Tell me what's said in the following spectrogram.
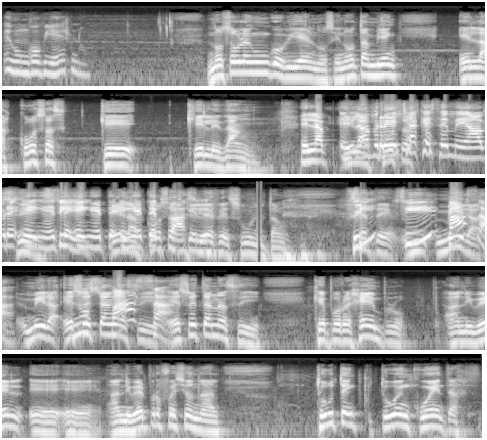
en un gobierno. No solo en un gobierno, sino también en las cosas que, que le dan. En la, en En la brecha cosas- que se me abre Sí. en este, Sí. en este, en en las este cosas espacio. que le resultan. Fíjate, sí, mira, pasa. mira, eso Nos es tan así, eso es tan así que por ejemplo a nivel eh, eh, a nivel profesional tú te, tú encuentras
